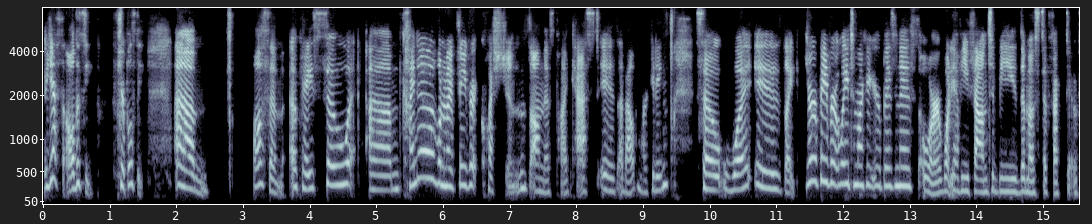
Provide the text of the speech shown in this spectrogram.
Yes, all the C, triple C. Um, Awesome. Okay. So, um, kind of one of my favorite questions on this podcast is about marketing. So, what is like your favorite way to market your business, or what have you found to be the most effective?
